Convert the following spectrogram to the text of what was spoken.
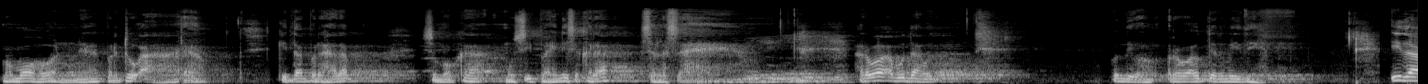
memohon ya, berdoa ya. Kita berharap Semoga musibah ini segera selesai. Rawah Abu Dawud. Pundi rawah Tirmidzi. Idza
